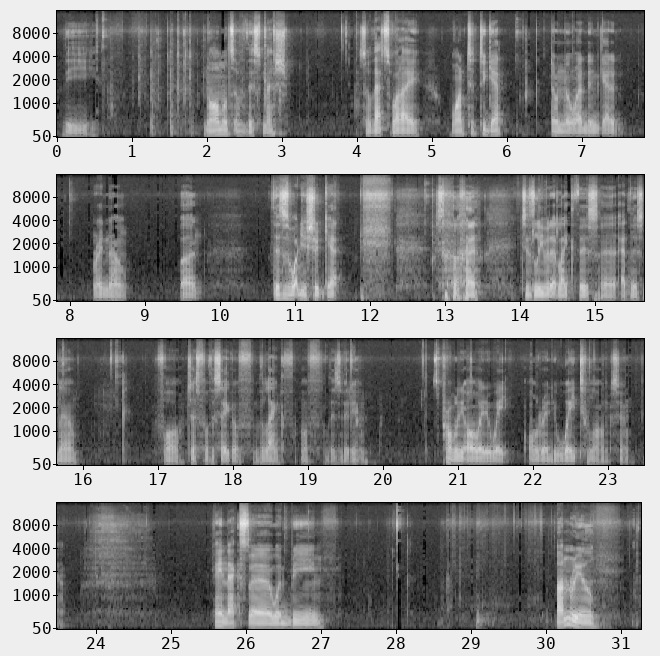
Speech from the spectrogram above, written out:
the normals of this mesh. So that's what I wanted to get. Don't know I didn't get it right now, but this is what you should get. so I just leave it at like this uh, at this now for just for the sake of the length of this video. It's probably already way already way too long, so yeah. Okay, next uh, would be Unreal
